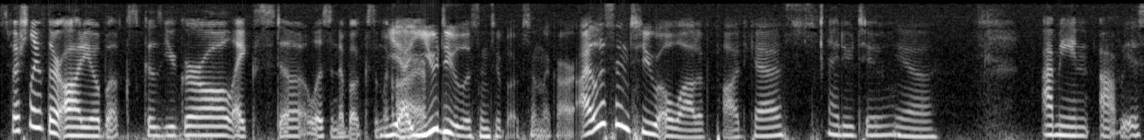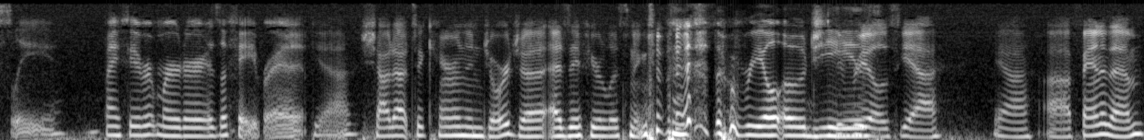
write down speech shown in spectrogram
Especially if they're audiobooks, because your girl likes to listen to books in the yeah, car. Yeah, you do listen to books in the car. I listen to a lot of podcasts. I do too. Yeah. I mean, obviously, my favorite murder is a favorite. Yeah. Shout out to Karen in Georgia as if you're listening to this. the real OGs. The reels, yeah. Yeah. Uh, fan of them.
